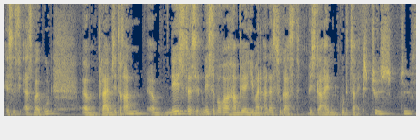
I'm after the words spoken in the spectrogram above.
ist es erstmal gut. Ähm, bleiben Sie dran. Nächstes, nächste Woche haben wir jemand anders zu Gast. Bis dahin, gute Zeit. Tschüss. Tschüss.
